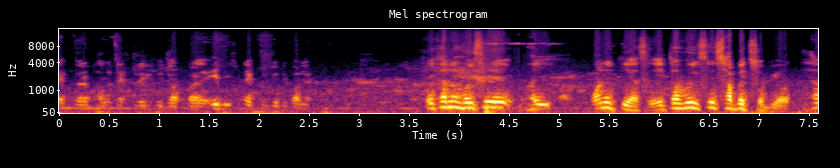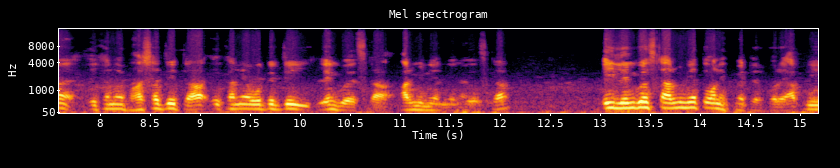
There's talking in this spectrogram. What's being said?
সেক্টরে ভালো সেক্টরে কিন্তু জব করা যায়। এই বিষয়টা একটু যদি বলেন। এখানে হয়েছে ভাই অনেকই আছে। এটা হয়েছে সাবেক সোভিয়ত হ্যাঁ এখানে ভাষা যেটা এখানে ওদের যেই ল্যাঙ্গুয়েজটা আর্মেনিয়ান ল্যাঙ্গুয়েজটা এই ল্যাঙ্গুয়েজটা আর্মেনিয়াতে অনেক ম্যাটার করে। আপনি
